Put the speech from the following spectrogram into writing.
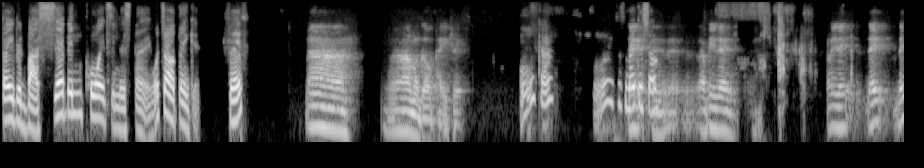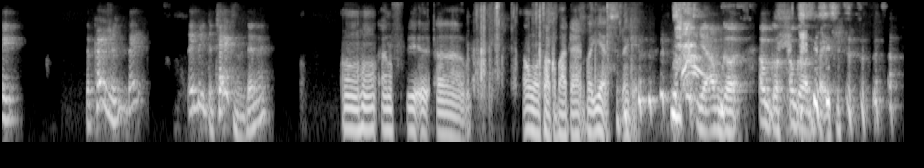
favored by seven points in this thing. What y'all thinking, Fez? Uh, I'm gonna go Patriots. Okay, well, just making sure. I mean, they, I mean, they, they, they, the Patriots, they, they beat the Texans, didn't they? Mm-hmm. And, uh, um, I don't want to talk about that, but yes, they did. yeah, I'm going. I'm going. I'm going the Patriots.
